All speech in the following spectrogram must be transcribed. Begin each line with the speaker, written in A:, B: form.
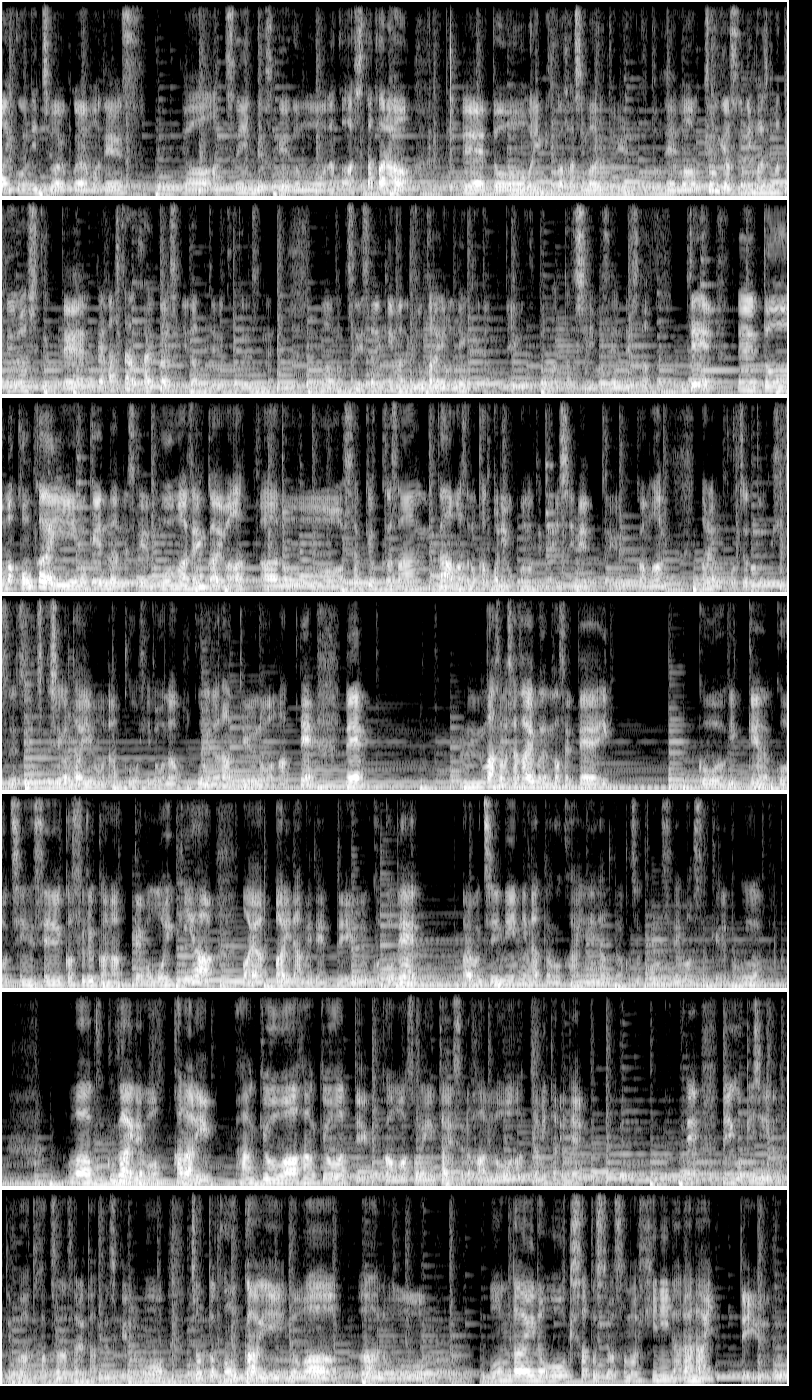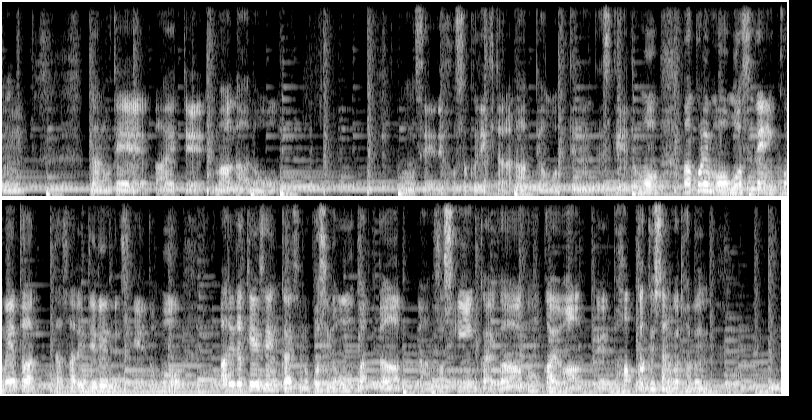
A: はい、こんにちは、横山です。いやー、暑いんですけれども、なんか明日から、えー、とオリンピックが始まるということで、まあ、競技はすでに始まっているらしくって、で明日が開会式だっていうことですね。まあ、のつい最近まで今日から4連休だ知りませんでした。で、えーとまあ、今回の件なんですけれども、まあ、前回はあのー作曲家さんが、まあ、その過去に行ってたいじめというか、まあ、あれもこうちょっと筆舌に尽くしがたいようなこう非道な行為だなっていうのはあってで、うん、まあその謝罪文載せてこう一見こう沈静化するかなって思いきや、まあ、やっぱりダメでっていうことであれも辞任になったのか解任になったのかちょっと忘れましたけれどもまあ国外でもかなり反響は反響はっていうか、まあ、それに対する反応はあったみたいで。で英語記事になってふわっと拡散されたんですけれどもちょっと今回のはあの問題の大きさとしてはその比にならないっていう部分なのであえてまああの音声で補足できたらなって思ってるんですけれども、まあ、これももうすでにコメントは出されてるんですけれどもあれだけ前回その腰の重かったあの組織委員会が今回は、えー、と発覚したのが多分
